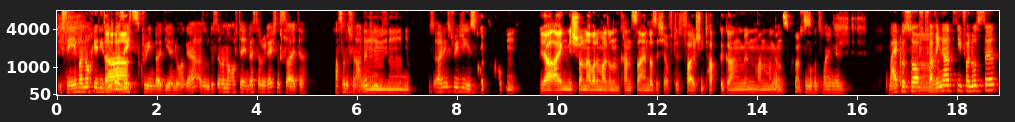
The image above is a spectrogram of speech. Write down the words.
Ich sehe immer noch hier diesen da, Übersichtsscreen bei dir nur, gell? Also du bist immer noch auf der Investor Relations Seite. Hast du das schon angeklickt? Das Earnings Release. kurz gucken. Ja, eigentlich schon, aber warte mal, dann kann es sein, dass ich auf den falschen Tab gegangen bin. Warte mal ja, ganz kurz. Mal kurz reingehen. Microsoft äh, verringert die Verluste,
